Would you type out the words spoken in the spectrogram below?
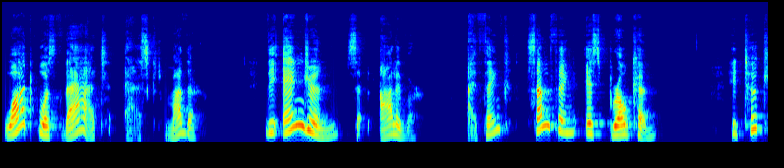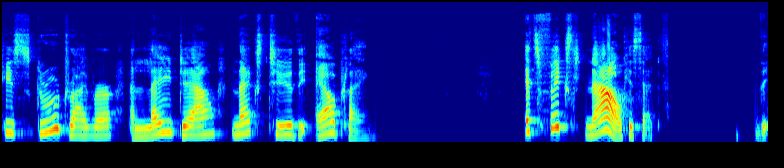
What was that? asked Mother. The engine, said Oliver. I think something is broken. He took his screwdriver and lay down next to the airplane. It's fixed now, he said. The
